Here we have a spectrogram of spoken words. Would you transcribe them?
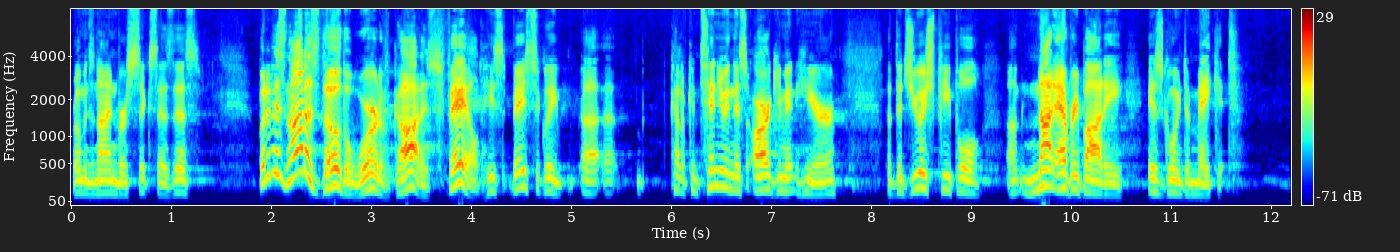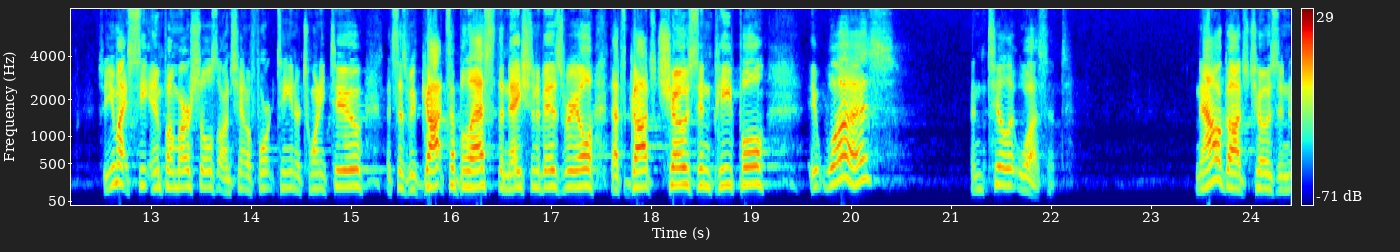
Romans 9, verse 6 says this But it is not as though the word of God has failed. He's basically uh, uh, kind of continuing this argument here that the Jewish people, um, not everybody is going to make it. So you might see infomercials on channel 14 or 22 that says we've got to bless the nation of Israel. That's God's chosen people. It was until it wasn't. Now, God's chosen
